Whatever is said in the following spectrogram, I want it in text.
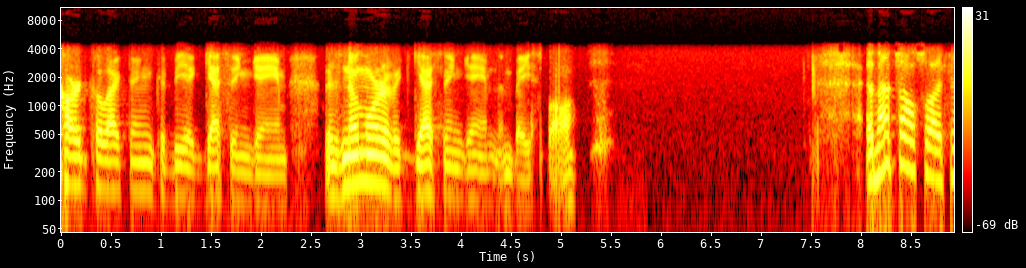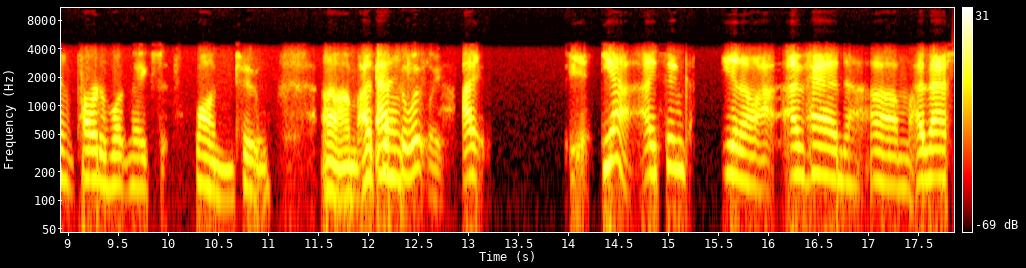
card collecting could be a guessing game. There's no more of a guessing game than baseball. And that's also, I think, part of what makes it fun too. Um, I think, Absolutely. I yeah, I think you know I've had um, I've asked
